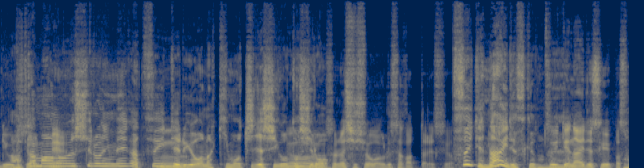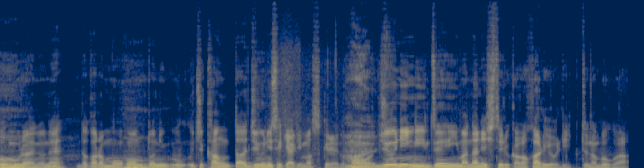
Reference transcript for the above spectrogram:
料理長にね。頭の後ろに目がついてるような気持ちで仕事しろ、うんそれは師匠はうるさかったですよ。ついてないですけどね。ついてないですけどやっぱそんぐらいのね、だからもう本当にううちカウンター12席ありますけれども、はい。12人全員今何してるか分かるようにっていうのは僕は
